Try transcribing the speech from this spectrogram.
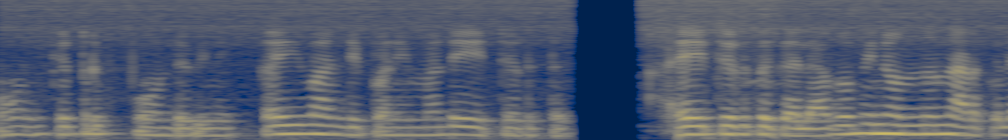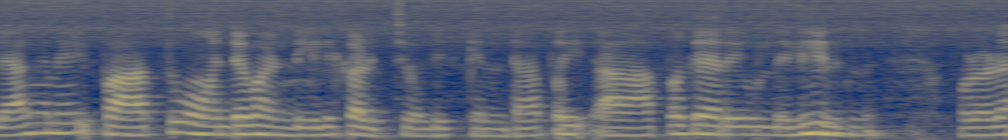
ഓനിക്ക് ട്രിപ്പ് ഉണ്ട്. പിന്നെ ഇക്ക ഈ വണ്ടിപ്പണിയുമ്പോൾ ഏറ്റെടുത്ത് ഏറ്റെടുത്തേക്കല്ല. അപ്പോൾ പിന്നെ ഒന്നും നടക്കില്ല അങ്ങനെ പാത്തു ഓന്റെ വണ്ടിയിൽ കളിച്ചുകൊണ്ടിരിക്കുന്നുണ്ട് അപ്പോൾ ആപ്പ കയറി ഉള്ളിലിരുന്ന് അവളോട്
